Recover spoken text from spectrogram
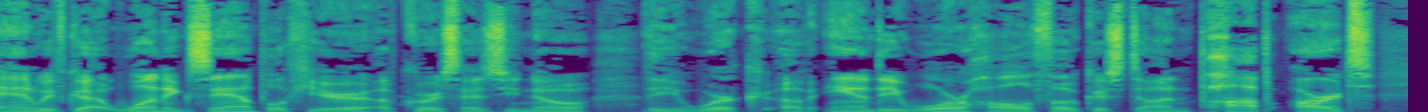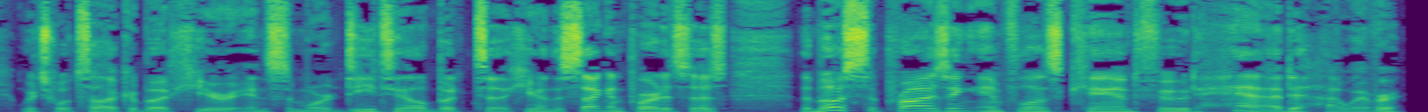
And we've got one example here. Of course, as you know, the work of Andy Warhol focused on pop art, which we'll talk about here in some more detail. But uh, here in the second part, it says the most surprising influence canned food had, however,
